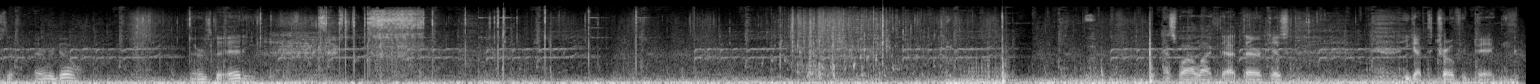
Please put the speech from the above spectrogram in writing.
there's the, there we go. There's the eddy. That's why I like that there, because you got the trophy pic.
